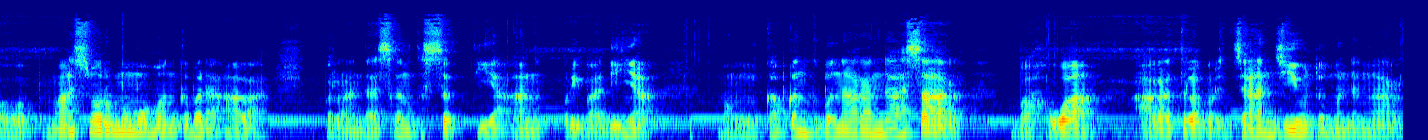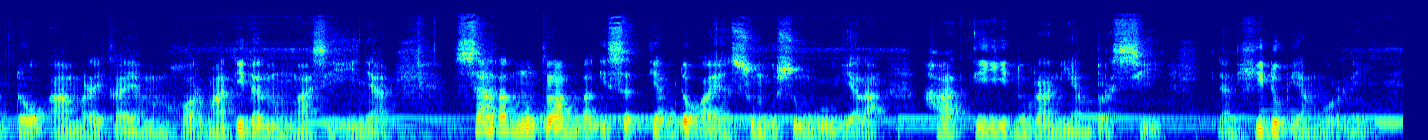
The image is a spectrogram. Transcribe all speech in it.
bahwa pemazmur memohon kepada Allah berlandaskan kesetiaan pribadinya, mengungkapkan kebenaran dasar bahwa Allah telah berjanji untuk mendengar doa mereka yang menghormati dan mengasihinya. Syarat mutlak bagi setiap doa yang sungguh-sungguh ialah hati nurani yang bersih dan hidup yang murni.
